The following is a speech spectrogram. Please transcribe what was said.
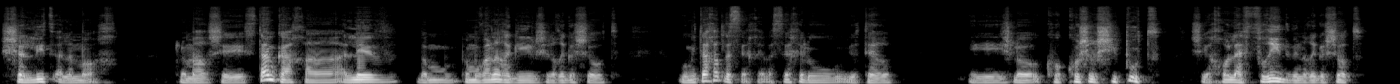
שליט על המוח. כלומר שסתם ככה הלב במובן הרגיל של הרגשות הוא מתחת לשכל, השכל הוא יותר, אה, יש לו כושר שיפוט שיכול להפריד בין רגשות אה,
